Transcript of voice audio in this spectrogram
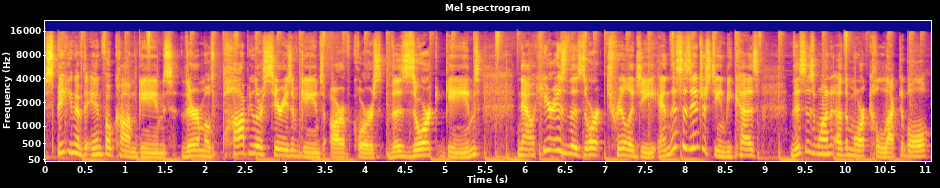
Speaking of the Infocom games, their most popular series of games are, of course, the Zork games. Now, here is the Zork trilogy, and this is interesting because this is one of the more collectible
